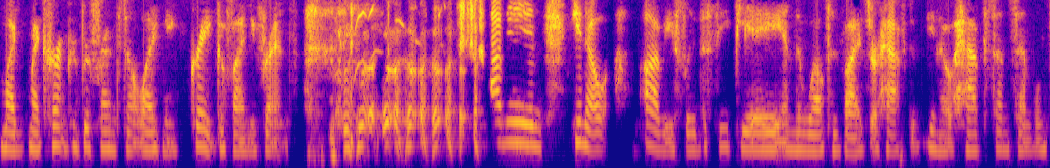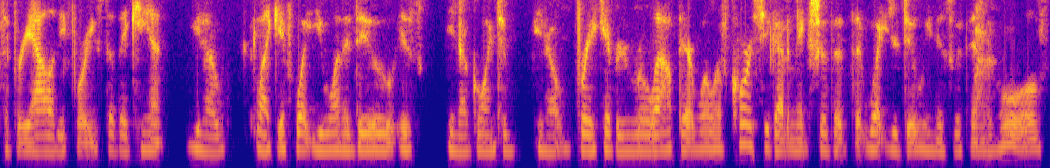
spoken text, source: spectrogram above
My, my current group of friends don't like me. Great. Go find new friends. I mean, you know, obviously the CPA and the wealth advisor have to, you know, have some semblance of reality for you. So they can't, you know, like if what you want to do is, you know, going to, you know, break every rule out there. Well, of course you got to make sure that, that what you're doing is within the rules.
